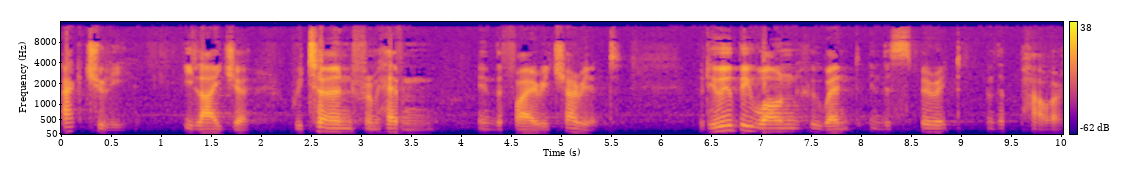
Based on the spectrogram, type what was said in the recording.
actually Elijah returned from heaven in the fiery chariot, but he would be one who went in the spirit and the power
